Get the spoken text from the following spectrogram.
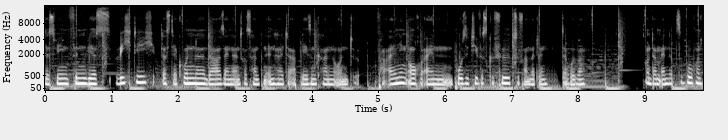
deswegen finden wir es wichtig, dass der Kunde da seine interessanten Inhalte ablesen kann und vor allen Dingen auch ein positives Gefühl zu vermitteln darüber und am Ende zu buchen.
